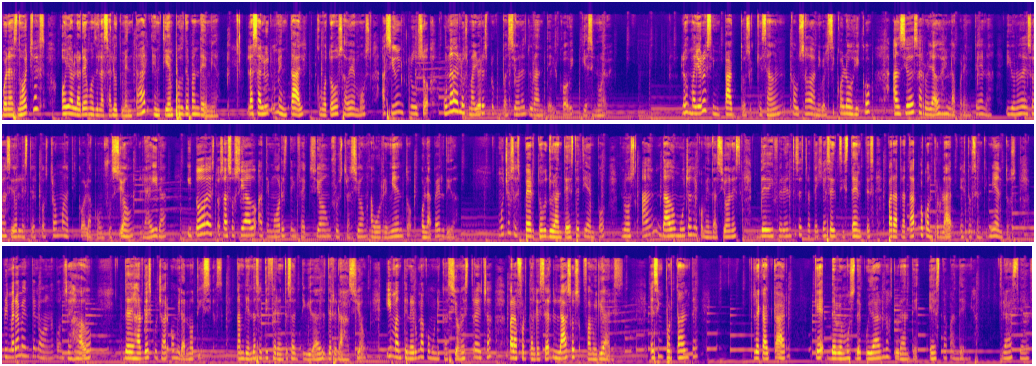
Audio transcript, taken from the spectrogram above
Buenas noches, hoy hablaremos de la salud mental en tiempos de pandemia. La salud mental, como todos sabemos, ha sido incluso una de las mayores preocupaciones durante el COVID-19. Los mayores impactos que se han causado a nivel psicológico han sido desarrollados en la cuarentena y uno de esos ha sido el estrés postraumático, la confusión, la ira y todo esto se ha asociado a temores de infección, frustración, aburrimiento o la pérdida. Muchos expertos durante este tiempo nos han dado muchas recomendaciones de diferentes estrategias existentes para tratar o controlar estos sentimientos. Primeramente nos han aconsejado de dejar de escuchar o mirar noticias, también de hacer diferentes actividades de relajación y mantener una comunicación estrecha para fortalecer lazos familiares. Es importante recalcar que debemos de cuidarnos durante esta pandemia. Gracias.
